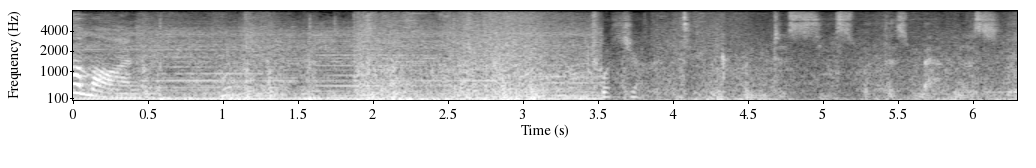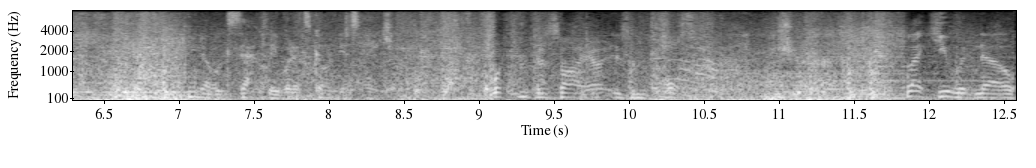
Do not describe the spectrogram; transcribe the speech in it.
Come on. What shall it take for you to cease with this madness? You know exactly what it's going to take. What you desire is impossible. Like you would know.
